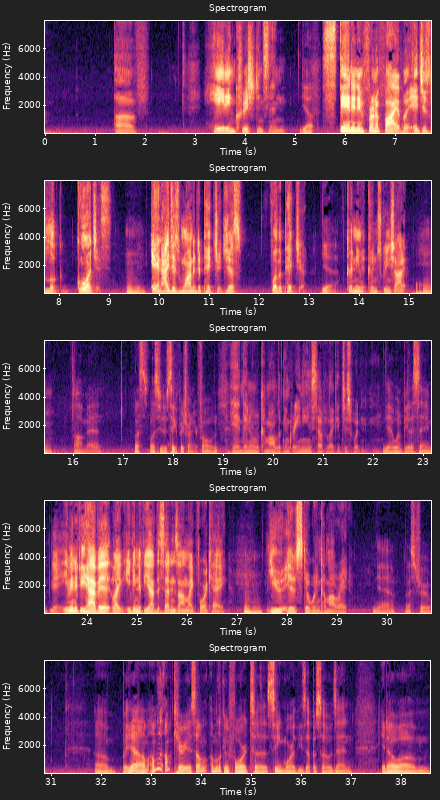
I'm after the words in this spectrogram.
of Hayden Christensen yep. standing in front of fire, but it just looked gorgeous. Mm-hmm. And I just wanted the picture just for the picture. Yeah. Couldn't even couldn't screenshot it. Mm. Oh man. Unless, unless you just take a picture on your phone. Yeah, then it would come out looking grainy and stuff. Like it just wouldn't. Yeah, it wouldn't be the same. Yeah, even if you have it, like even if you have the settings on like 4K, mm-hmm. you it still wouldn't come out right. Yeah, that's true. Um, but yeah, I'm, I'm I'm curious. I'm I'm looking forward to seeing more of these episodes, and you know, um,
